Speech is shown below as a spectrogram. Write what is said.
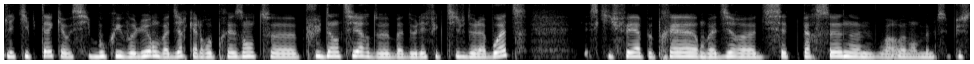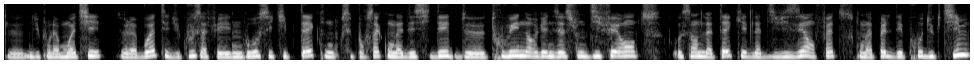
L'équipe tech a aussi beaucoup évolué. On va dire qu'elle représente euh, plus d'un tiers de, bah, de l'effectif de la boîte, ce qui fait à peu près, on va dire, 17 personnes, voire même c'est plus du coup la moitié de la boîte. Et du coup, ça fait une grosse équipe tech. C'est pour ça qu'on a décidé de trouver une organisation différente au sein de la tech et de la diviser en fait ce qu'on appelle des product teams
